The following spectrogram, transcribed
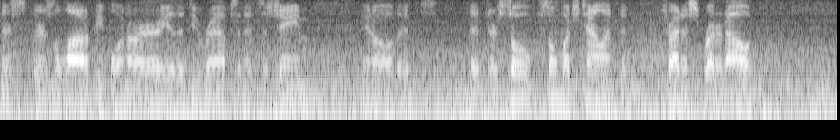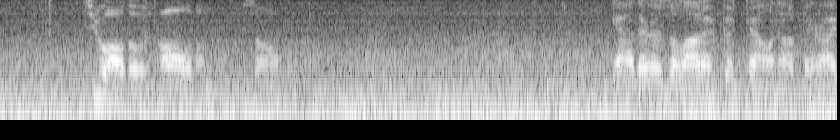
There's there's a lot of people in our area that do reps, and it's a shame, you know, that that there's so so much talent and try to spread it out to all those all of them. So Yeah, there is a lot of good talent out there. I,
